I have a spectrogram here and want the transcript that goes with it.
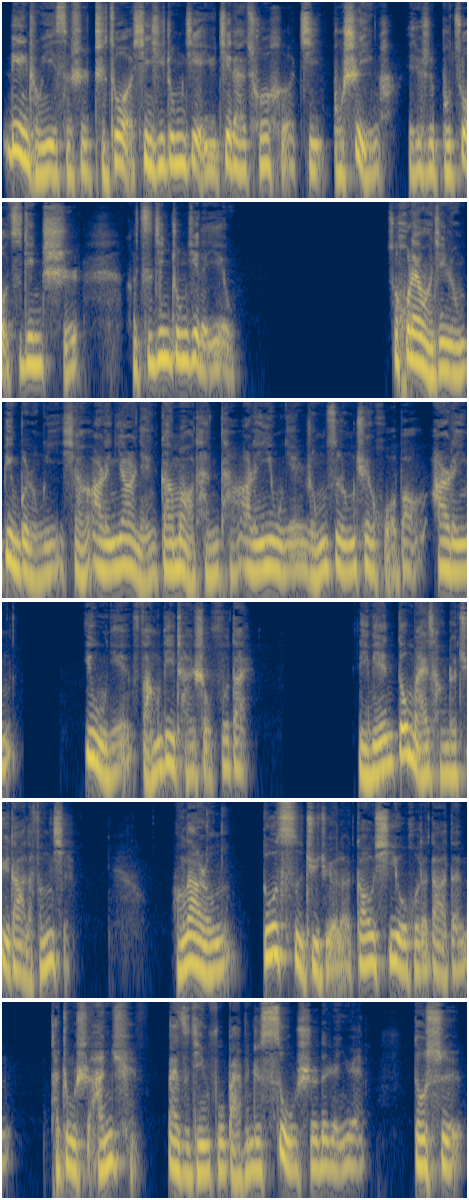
另一重意思是只做信息中介与借贷撮合，即不是银行，也就是不做资金池和资金中介的业务。做互联网金融并不容易，像二零一二年钢贸坍塌，二零一五年融资融券火爆，二零一五年房地产首付贷，里面都埋藏着巨大的风险。黄大荣多次拒绝了高息诱惑的大单，他重视安全。麦子金服百分之四五十的人员都是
